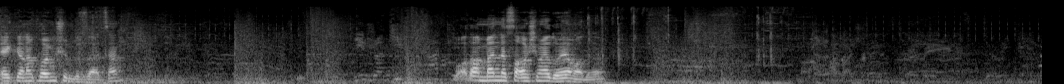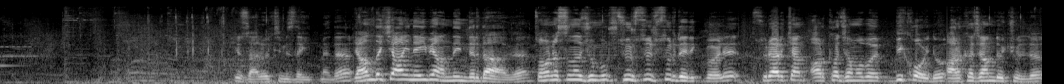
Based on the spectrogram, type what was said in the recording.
Ekrana koymuşumdur zaten. Bu adam benimle savaşmaya doyamadı. Güzel ultimiz de gitmedi. Yandaki aynayı bir anda indirdi abi. Sonrasında cumhur sür sür sür dedik böyle. Sürerken arka cama böyle bir koydu. Arka cam döküldü.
